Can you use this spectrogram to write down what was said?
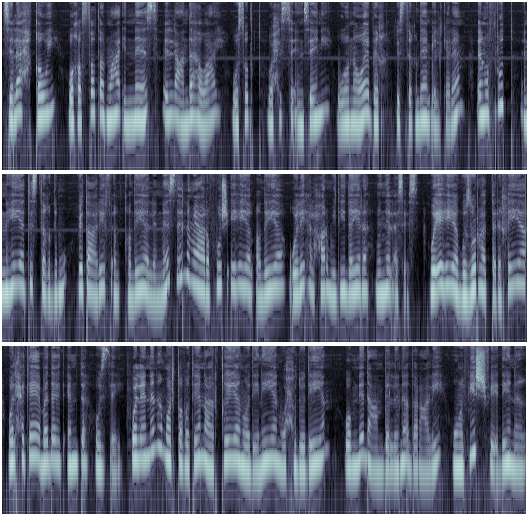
سلاح قوي وخاصة مع الناس اللي عندها وعي وصدق وحس إنساني ونوابغ في استخدام الكلام المفروض إن هي تستخدمه في تعريف القضية للناس اللي ما يعرفوش إيه هي القضية وليه الحرب دي دايرة من الأساس وإيه هي جذورها التاريخية والحكاية بدأت إمتى وإزاي. ولأننا مرتبطين عرقيا ودينيا وحدوديا وبندعم باللي نقدر عليه ومفيش في إيدينا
